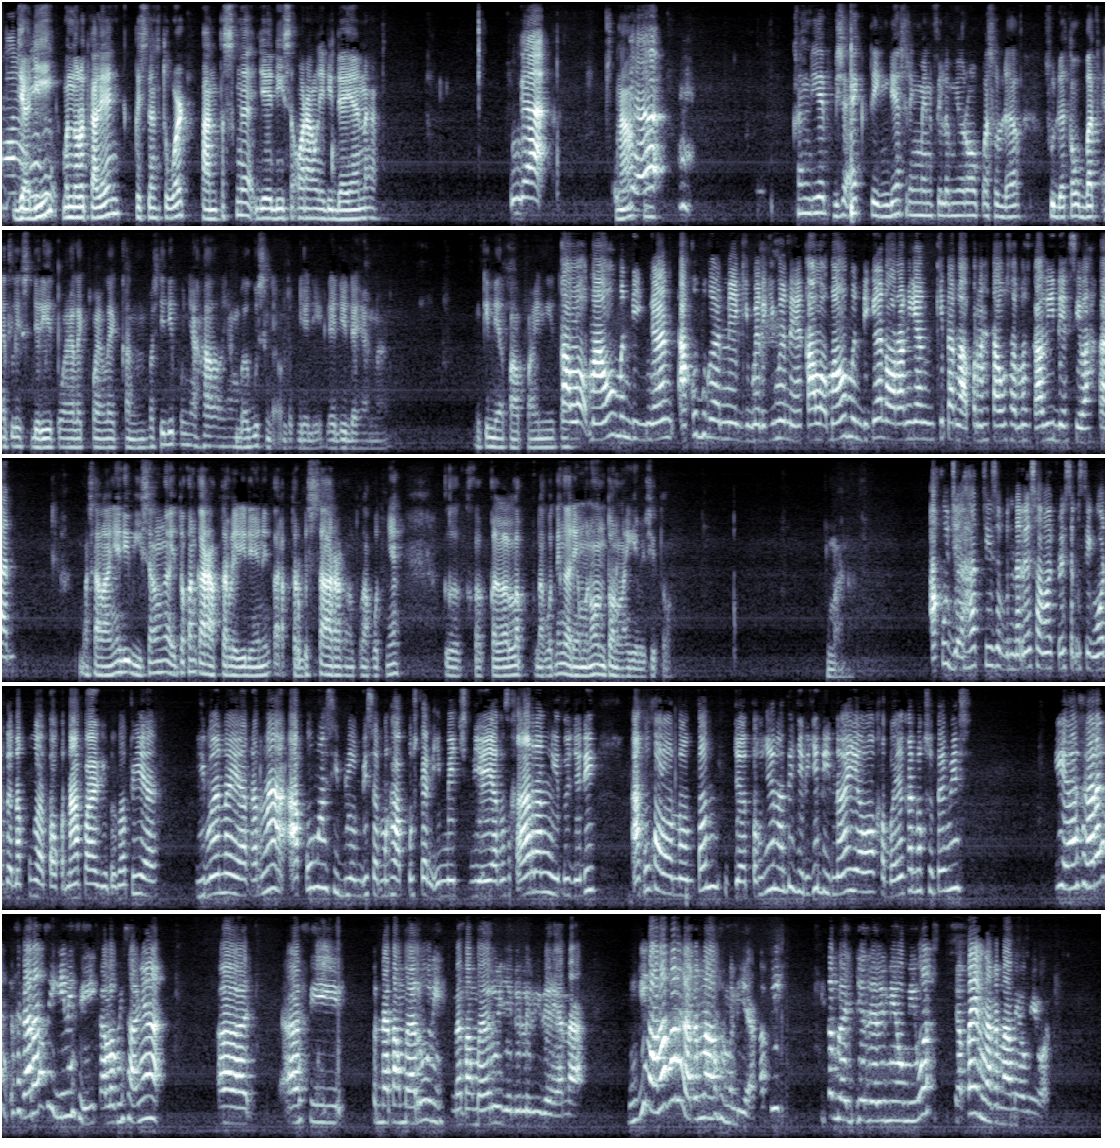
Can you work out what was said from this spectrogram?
Jadi menurut kalian Kristen Stewart pantas nggak jadi seorang Lady Diana? Enggak. Kenapa? Enggak. Kan dia bisa acting, dia sering main film Eropa sudah sudah tobat at least dari Twilight kan. Pasti dia punya hal yang bagus nggak untuk jadi Lady Diana? Mungkin dia apa-apain gitu. Kalau mau mendingan, aku bukannya gimana-gimana ya. Kalau mau mendingan orang yang kita nggak pernah tahu sama sekali deh, silahkan. Masalahnya dia bisa nggak itu kan karakter Lady Diana ini karakter besar takutnya ke, ke kelelep takutnya nggak ada yang menonton lagi di situ gimana Aku jahat sih sebenarnya sama Kristen Stewart dan aku nggak tahu kenapa gitu. Tapi ya gimana ya? Karena aku masih belum bisa menghapuskan image dia yang sekarang gitu. Jadi aku kalau nonton jatuhnya nanti jadinya denial. Kebanyakan maksudnya Miss? Iya, sekarang sekarang sih gini sih, kalau misalnya eh, eh, si pendatang baru nih, pendatang baru jadi Lady Diana. Mungkin orang kan nggak kenal sama dia, tapi kita belajar dari Naomi Watts, siapa yang nggak kenal Naomi Watts?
